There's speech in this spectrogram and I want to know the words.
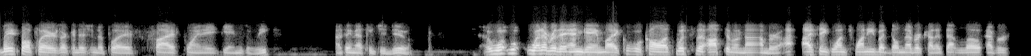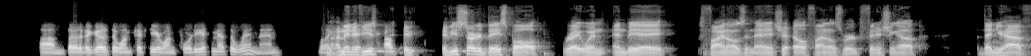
Baseball players are conditioned to play 5.8 games a week. I think that's what you do. wh- wh- whatever the end game, like we'll call it. What's the optimum number? I, I think 120, but they'll never cut it that low ever. Um, but if it goes to 150 or 140, I think that's a win, man. Like I mean, if you prob- if, if you started baseball right when NBA finals and NHL finals were finishing up, then you have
